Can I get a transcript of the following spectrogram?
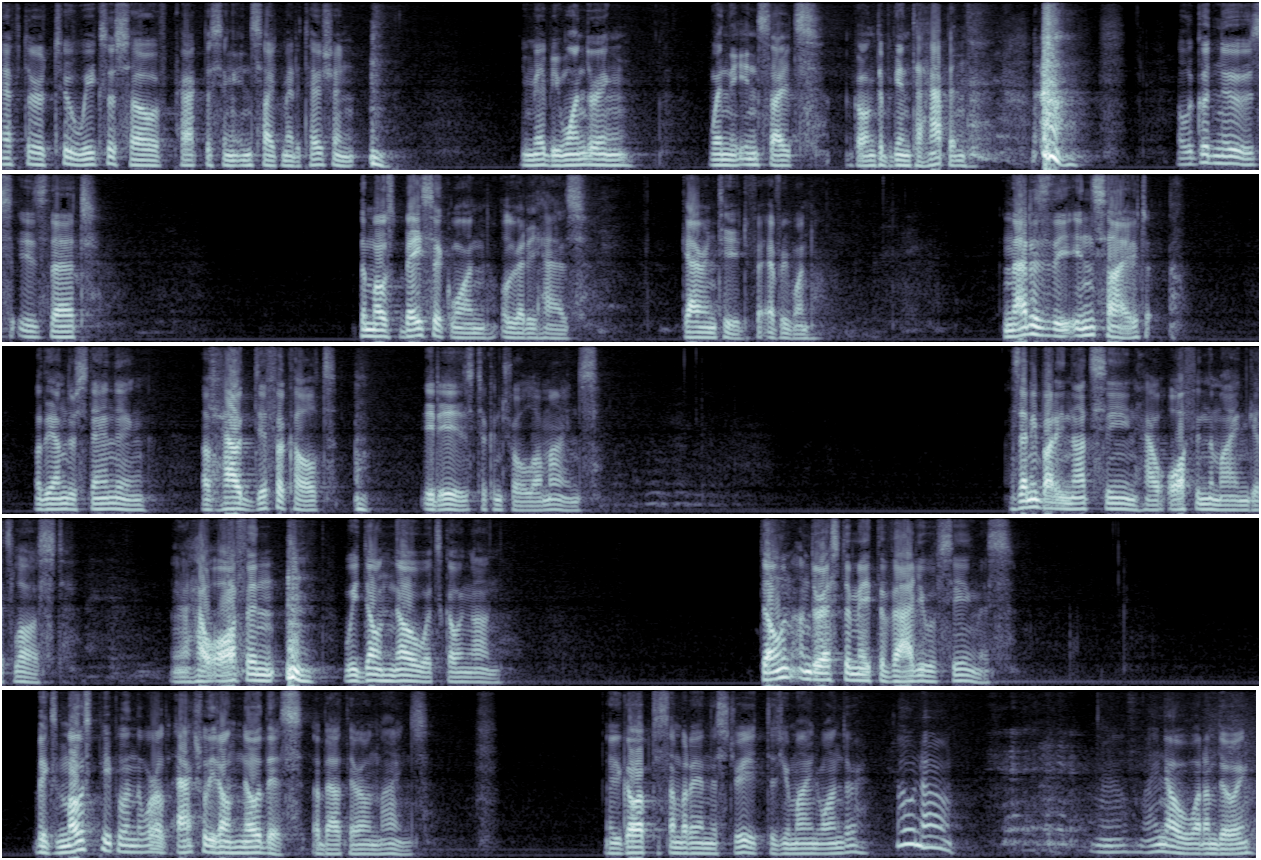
After two weeks or so of practicing insight meditation, you may be wondering when the insights are going to begin to happen. well, the good news is that the most basic one already has, guaranteed for everyone. And that is the insight or the understanding of how difficult it is to control our minds. Has anybody not seen how often the mind gets lost? Uh, how often we don't know what's going on? Don't underestimate the value of seeing this. Because most people in the world actually don't know this about their own minds. you go up to somebody on the street, does your mind wander? Oh no. I know what I'm doing.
